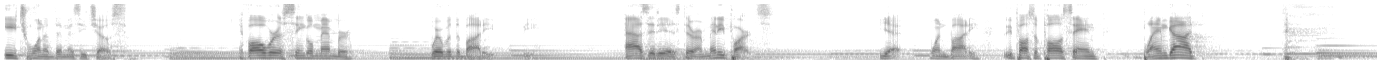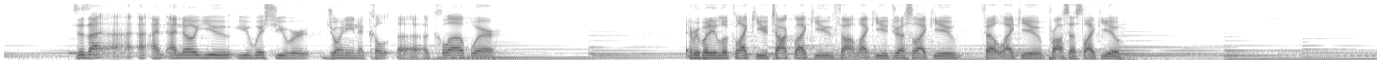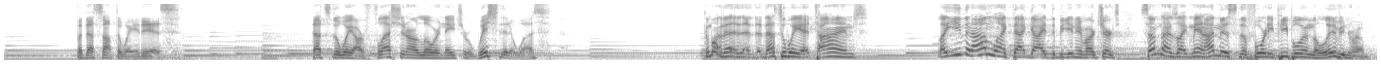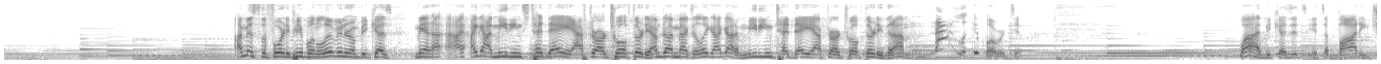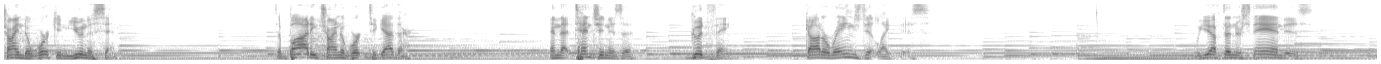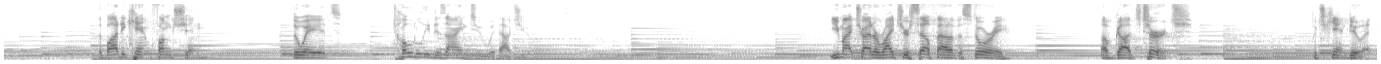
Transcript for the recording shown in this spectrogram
each one of them as He chose. If all were a single member, where would the body? As it is, there are many parts, yet one body. So the Apostle Paul is saying, blame God. He says, I, I, I know you, you wish you were joining a, cl- uh, a club where everybody looked like you, talked like you, thought like you, dressed like you, felt like you, processed like you. But that's not the way it is. That's the way our flesh and our lower nature wish that it was. Come on, that, that, that's the way at times. Like, even I'm like that guy at the beginning of our church. Sometimes, like, man, I miss the 40 people in the living room. I miss the 40 people in the living room because, man, I, I got meetings today after our 12:30. I'm driving back to Lakeland. I got a meeting today after our 12:30 that I'm not looking forward to. Why? Because it's it's a body trying to work in unison. It's a body trying to work together. And that tension is a good thing. God arranged it like this. What you have to understand is The body can't function the way it's totally designed to without you. You might try to write yourself out of the story of God's church, but you can't do it.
